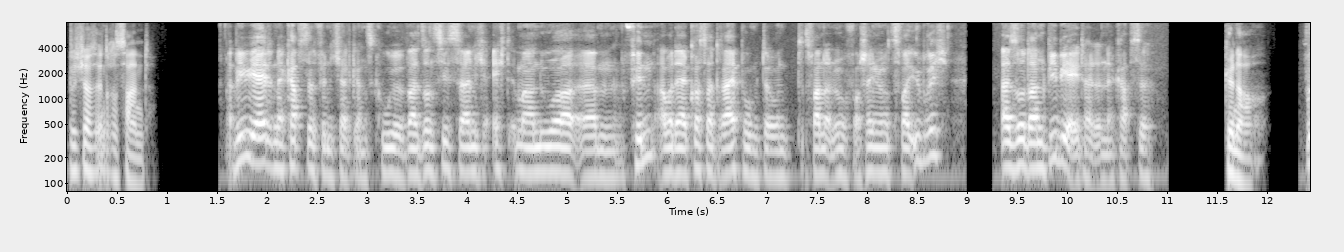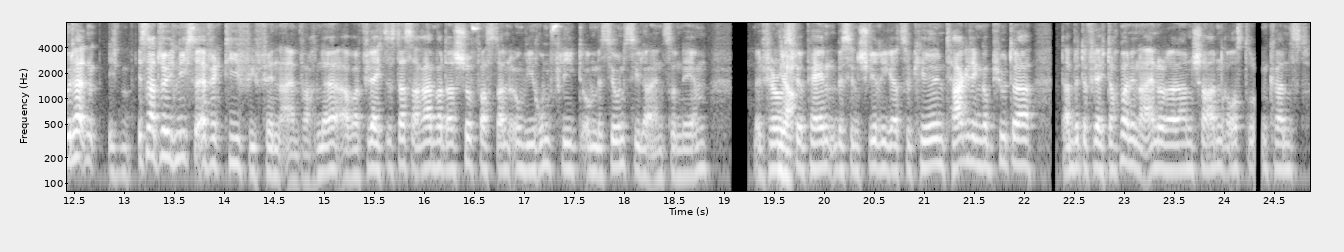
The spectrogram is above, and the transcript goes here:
durchaus interessant. BB-8 in der Kapsel finde ich halt ganz cool, weil sonst siehst du eigentlich echt immer nur ähm, Finn, aber der kostet drei Punkte und es waren dann nur, wahrscheinlich nur zwei übrig. Also dann BB-8 halt in der Kapsel. Genau. Wird halt, ist natürlich nicht so effektiv wie Finn einfach, ne? Aber vielleicht ist das auch einfach das Schiff, was dann irgendwie rumfliegt, um Missionsziele einzunehmen. Mit Ferrosphere Paint ein bisschen schwieriger zu killen. Targeting-Computer, damit du vielleicht doch mal den einen oder anderen Schaden rausdrücken kannst.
